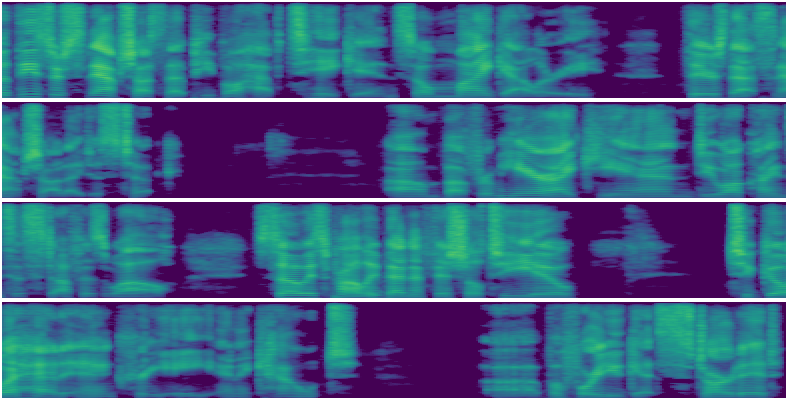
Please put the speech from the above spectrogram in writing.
But these are snapshots that people have taken. So my gallery, there's that snapshot I just took. Um, but from here I can do all kinds of stuff as well. So it's probably beneficial to you to go ahead and create an account uh, before you get started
